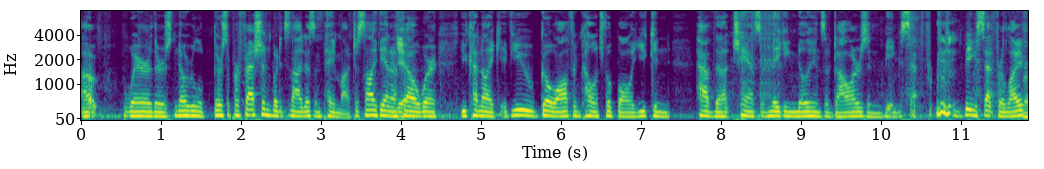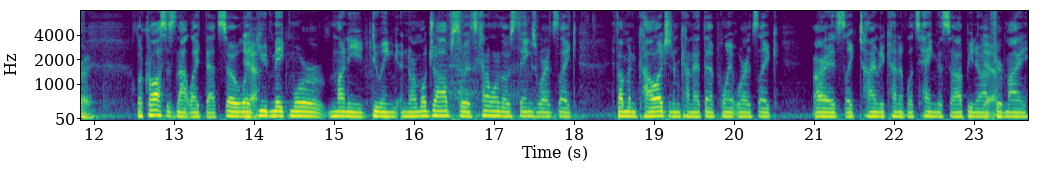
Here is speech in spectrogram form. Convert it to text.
Uh, where there's no real there's a profession but it's not it doesn't pay much it's not like the NFL Yeah. where you kind of like if you go off in college football you can have the chance of making millions of dollars and being set for, being set for life Right. Lacrosse is not like that so like Yeah. you'd make more money doing a normal job so it's kind of one of those things where it's like if i'm in college and i'm kind of at that point where it's like all right it's like time to kind of let's hang this up you know Yeah. after my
